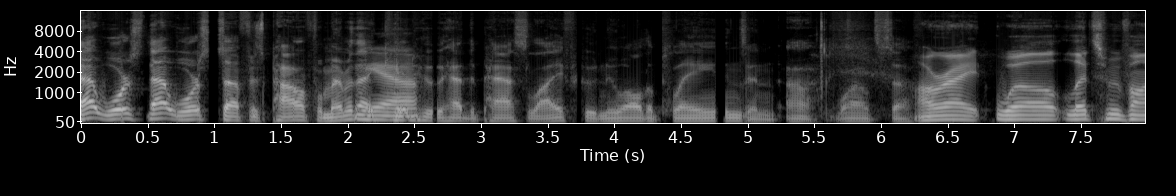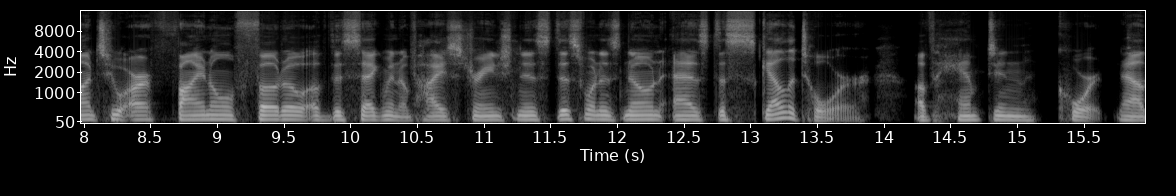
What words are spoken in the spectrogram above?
That war that war stuff is powerful. Remember that Yeah. kid who had the past life, who knew all the planes and uh wild stuff. All right. Well, let's move on to our final photo of this segment of High Strangeness. This one is known as the Skeletor of Hampton Court. Now,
